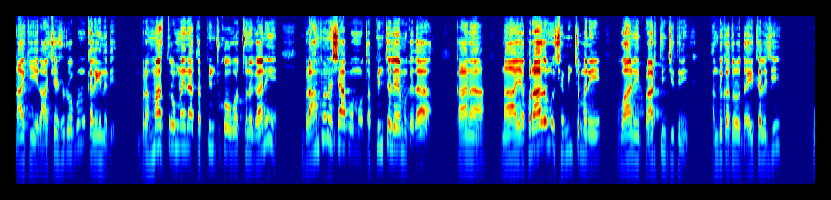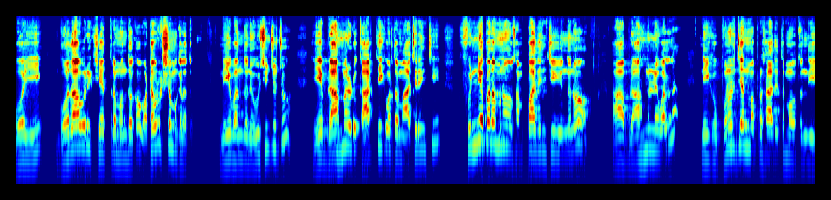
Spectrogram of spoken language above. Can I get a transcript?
నాకు ఈ రాక్షస రూపం కలిగినది. బ్రహ్మాస్త్రమునైనా తప్పించుకోవచ్చును గాని బ్రాహ్మణ శాపము తప్పించలేము కదా కాన నా అపరాధము క్షమించమని వాని ప్రార్థించి తిని అందుకతడు దయతలిచి ఓయి గోదావరి క్షేత్రమందొక వటవృక్షము గలదు. నీ వందు నివసించుచు ఏ బ్రాహ్మణుడు కార్తీక వ్రతం ఆచరించి పుణ్యఫలమును సంపాదించి ఇందునో ఆ బ్రాహ్మణుని వల్ల నీకు పునర్జన్మ ప్రసాదితమవుతుంది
